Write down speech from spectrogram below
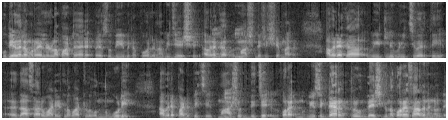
പുതിയ തലമുറയിലുള്ള പാട്ടുകാരെ സുദീപിനെ പോലെ വിജേഷ് അവരൊക്കെ മാഷിന്റെ ശിഷ്യന്മാരാണ്. അവരൊക്കെ വീട്ടിൽ വിളിച്ചു വരുത്തി ദാസാറ് പാടിയിട്ടുള്ള പാട്ടുകൾ ഒന്നും കൂടി അവരെ പഠിപ്പിച്ച് മാഷ് ഉദ്ദേശിച്ച് കുറെ മ്യൂസിക് ഡയറക്ടർ ഉദ്ദേശിക്കുന്ന കുറെ സാധനങ്ങളുണ്ട്.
